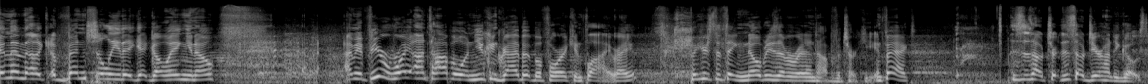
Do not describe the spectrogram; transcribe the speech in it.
and then like eventually they get going, you know? I mean, if you're right on top of one, you can grab it before it can fly, right? But here's the thing nobody's ever right on top of a turkey. In fact, this is how this is how deer hunting goes.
